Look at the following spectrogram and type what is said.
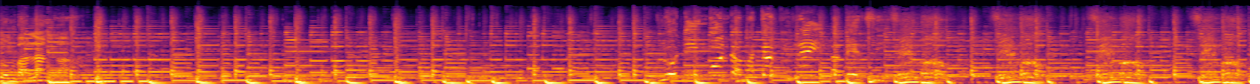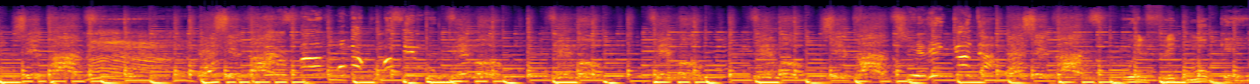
sombalanga lodingoda matakilei babeti Wilfried Moke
